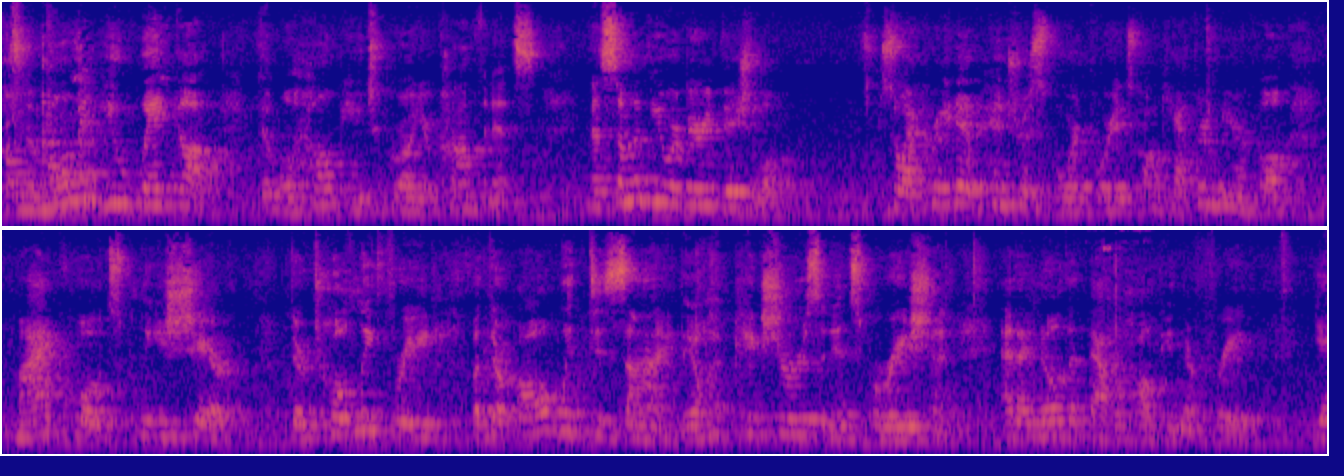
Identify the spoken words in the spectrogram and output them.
from the moment you wake up that will help you to grow your confidence? Now, some of you are very visual. So I created a Pinterest board for you. It's called Katherine Miracle. My quotes, please share. They're totally free, but they're all with design. They all have pictures and inspiration. And I know that that will help you and they're free. You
